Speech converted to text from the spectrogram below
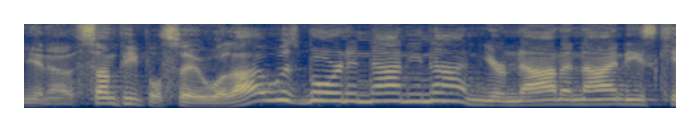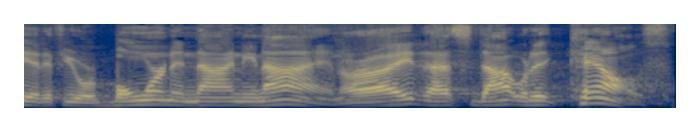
You know, some people say, well, I was born in 99. You're not a 90s kid if you were born in 99, all right? That's not what it counts.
